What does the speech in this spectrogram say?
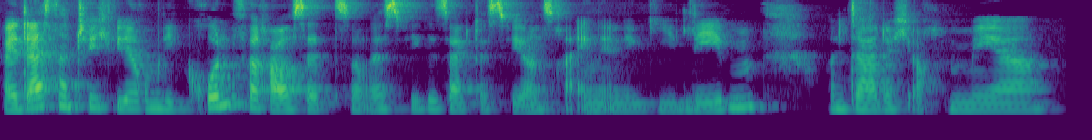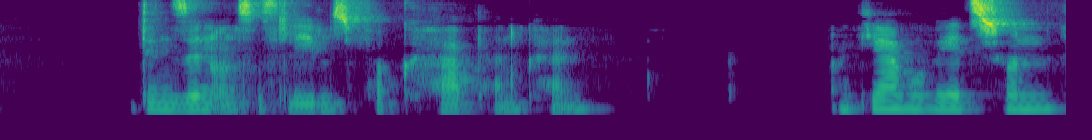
Weil das natürlich wiederum die Grundvoraussetzung ist, wie gesagt, dass wir unsere eigene Energie leben und dadurch auch mehr den Sinn unseres Lebens verkörpern können. Und ja, wo wir jetzt schon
